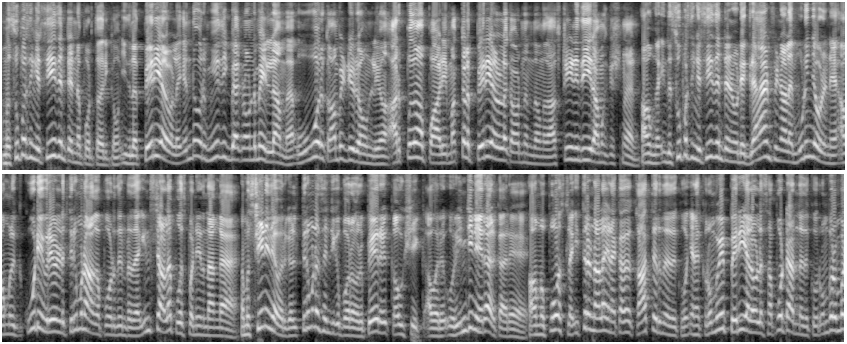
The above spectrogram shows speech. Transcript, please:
நம்ம சூப்பர் சிங்கர் சீசன் டென்னை பொறுத்த வரைக்கும் இதுல பெரிய அளவில் எந்த ஒரு மியூசிக் பேக்ரவுண்டுமே இல்லாமல் ஒவ்வொரு காம்படிட்டிவ் ரவுண்ட்லயும் அற்புதமா பாடி மக்களை பெரிய அளவில் கவர்ந்திருந்தவங்க தான் ஸ்ரீநிதி ராமகிருஷ்ணன். அவங்க இந்த சூப்பர் சிங்கர் சீசன் டென்னுடைய கிராண்ட் ஃபினாலே முடிஞ்ச உடனே அவங்களுக்கு கூடிய விரைவில் திருமணம் ஆக போறதுன்றத இன்ஸ்டால போஸ்ட் பண்ணியிருந்தாங்க. நம்ம ஸ்ரீநிதி அவர்கள் திருமணம் செஞ்சுக்க போற ஒரு பேரு கௌஷிக். அவர் ஒரு இன்ஜினியரா இருக்காரு. அவங்க போஸ்ட்ல இத்தனை நாளா எனக்காக காத்திருந்ததுக்கும் எனக்கு ரொம்பவே பெரிய அளவில் சப்போர்ட்டா இருந்ததுக்கும் ரொம்ப ரொம்ப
